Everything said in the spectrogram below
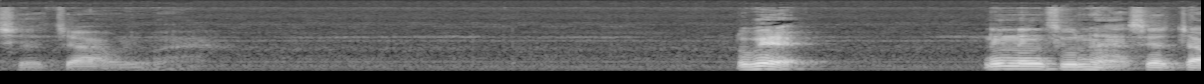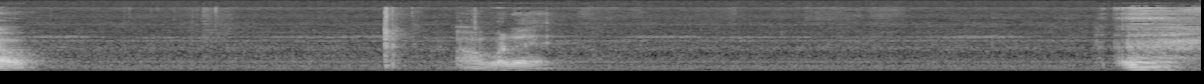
เชื่อเจ้าเลยว่าลูกเพ่หนึ่งหนึ่งศูนย์ห้าเสื้อเจ้า เอาก็ได้เออเดี๋ย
